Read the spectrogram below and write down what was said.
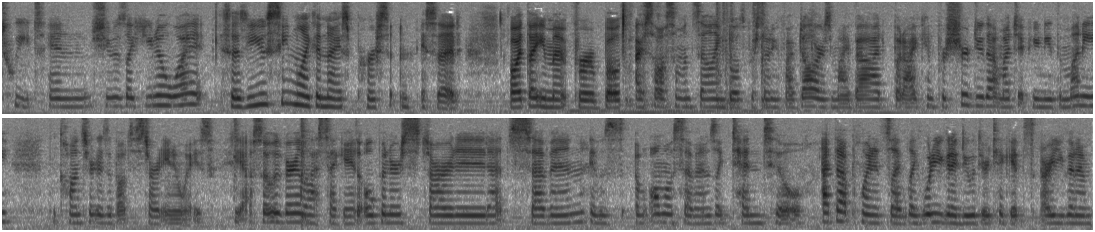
tweet and she was like you know what? It says you seem like a nice person. I said oh i thought you meant for both. I saw someone selling both for 75 dollars my bad but i can for sure do that much if you need the money. The concert is about to start anyways. Yeah so it was very last second. The opener started at seven. It was almost seven. It was like 10 till at that point it's like like what are you gonna do with your tickets? Are you gonna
